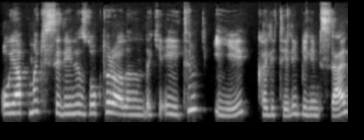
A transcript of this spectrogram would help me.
o yapmak istediğiniz doktora alanındaki eğitim iyi, kaliteli, bilimsel,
